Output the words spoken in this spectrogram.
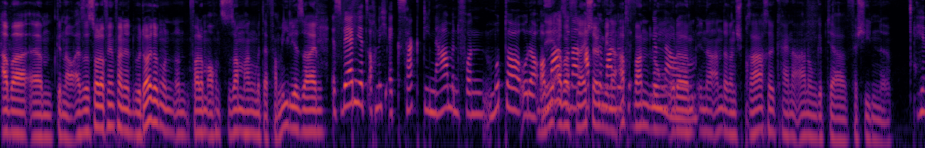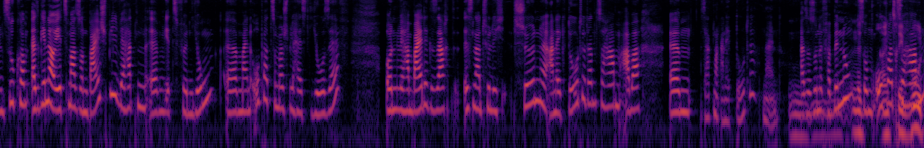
aber ähm, genau, also es soll auf jeden Fall eine Bedeutung und, und vor allem auch ein Zusammenhang mit der Familie sein. Es werden jetzt auch nicht exakt die Namen von Mutter oder Oma, nee, aber sondern vielleicht irgendwie eine Abwandlung genau. oder in einer anderen Sprache, keine Ahnung, gibt ja verschiedene. Hinzu kommt, also genau, jetzt mal so ein Beispiel. Wir hatten ähm, jetzt für einen Jungen, äh, mein Opa zum Beispiel heißt Josef. Und wir haben beide gesagt, ist natürlich schön, eine Anekdote dann zu haben, aber ähm, sagt man Anekdote? Nein. Also so eine Verbindung Eine- zum ein Opa zu haben.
